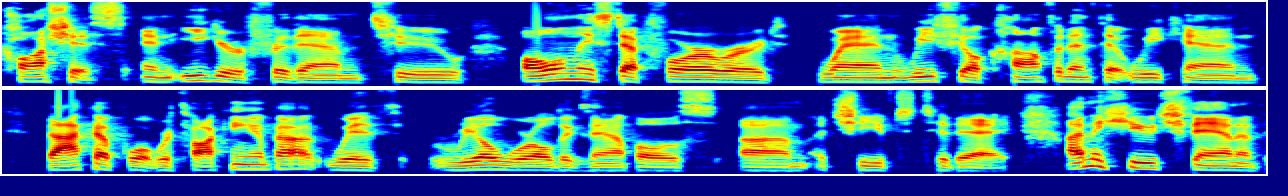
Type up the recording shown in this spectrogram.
cautious and eager for them to only step forward when we feel confident that we can back up what we're talking about with real world examples um, achieved today. I'm a huge fan of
